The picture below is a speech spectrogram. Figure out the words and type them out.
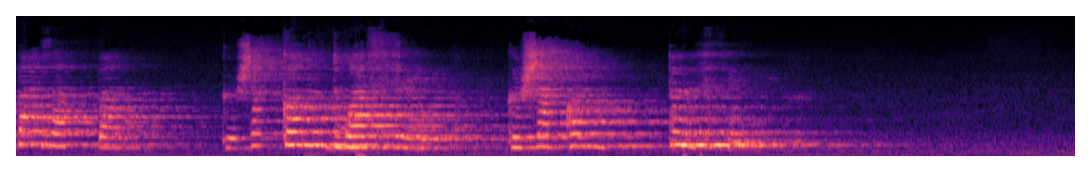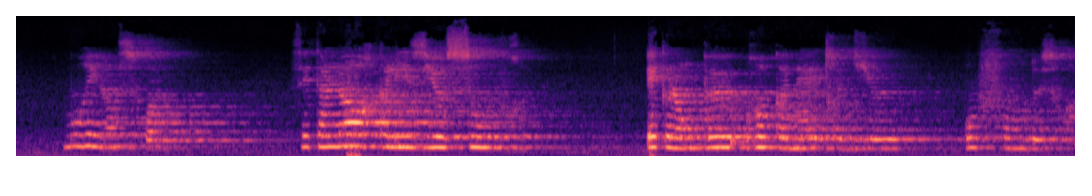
pas à pas que chaque homme doit faire, que chaque homme peut faire. Mourir à soi. C'est alors que les yeux s'ouvrent et que l'on peut reconnaître Dieu au fond de soi.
